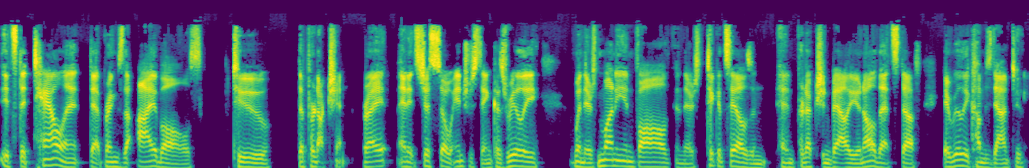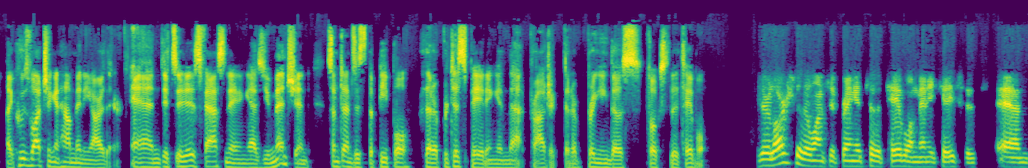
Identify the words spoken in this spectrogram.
it's the talent that brings the eyeballs to the production right? And it's just so interesting because really, when there's money involved and there's ticket sales and, and production value and all that stuff, it really comes down to like who's watching and how many are there. And it's, it is fascinating. As you mentioned, sometimes it's the people that are participating in that project that are bringing those folks to the table. They're largely the ones that bring it to the table in many cases. And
